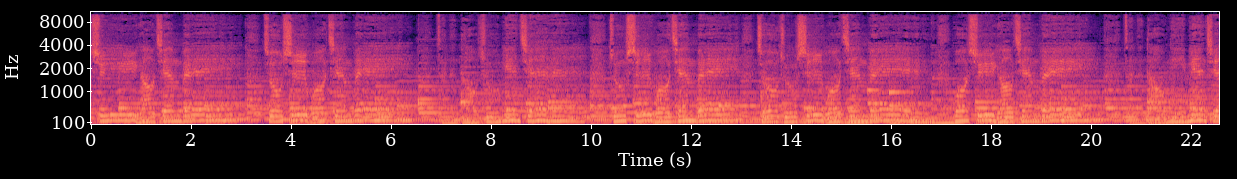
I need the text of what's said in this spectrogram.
需要谦卑，就是我谦卑，才能到主面前。主使我谦卑。求主使我谦卑，我需要谦卑，才能到你面前。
